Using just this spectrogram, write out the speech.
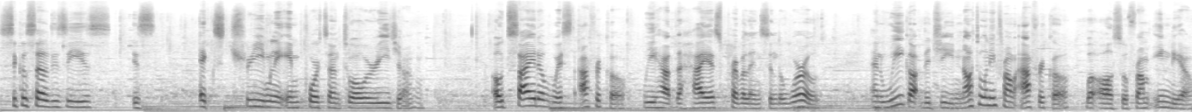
Sickle cell disease is extremely important to our region. Outside of West Africa, we have the highest prevalence in the world. And we got the gene not only from Africa, but also from India.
